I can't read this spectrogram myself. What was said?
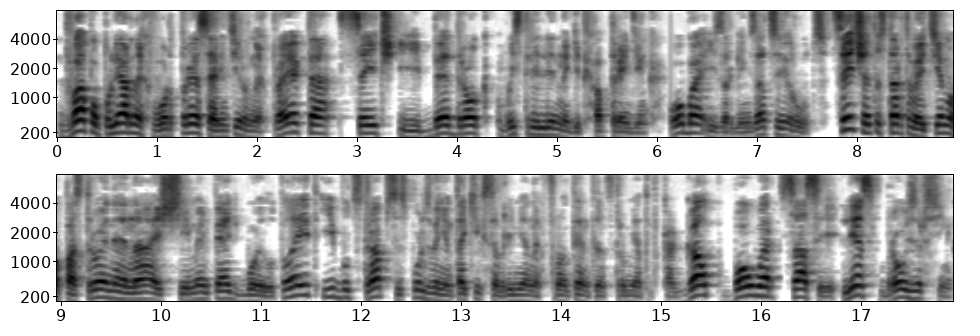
Два популярных WordPress-ориентированных проекта Sage и Bedrock выстрелили на GitHub Trending, оба из организации Roots. Sage – это стартовая тема, построенная на HTML5 Boilerplate и Bootstrap с использованием таких современных фронтенд инструментов, как Gulp, Bower, SAS и LESS, Browser Sync.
